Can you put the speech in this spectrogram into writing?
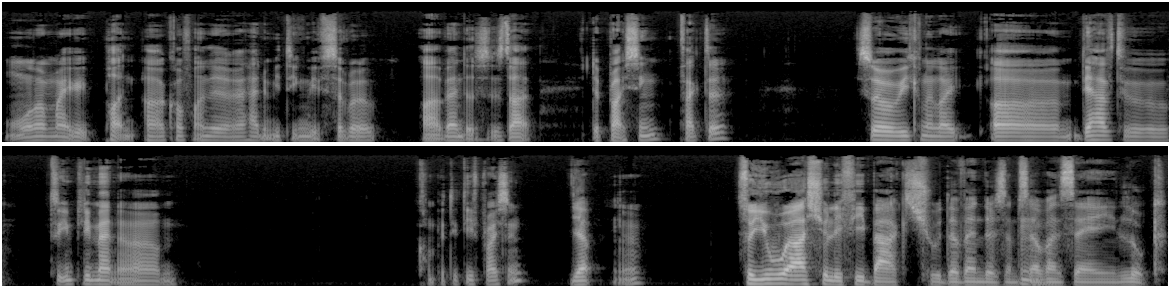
one of my uh, co-founder had a meeting with several uh, vendors. Is that the pricing factor? So we kind of like um, they have to to implement um, competitive pricing. Yep. Yeah. So you will actually feedback to the vendors themselves Mhm. and saying, look,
